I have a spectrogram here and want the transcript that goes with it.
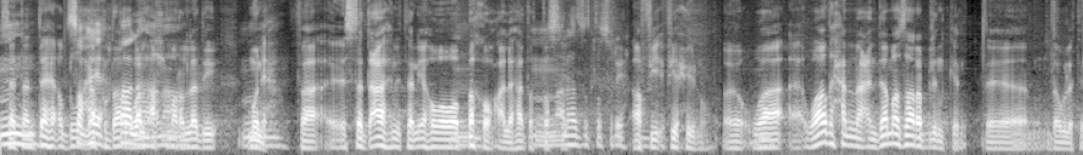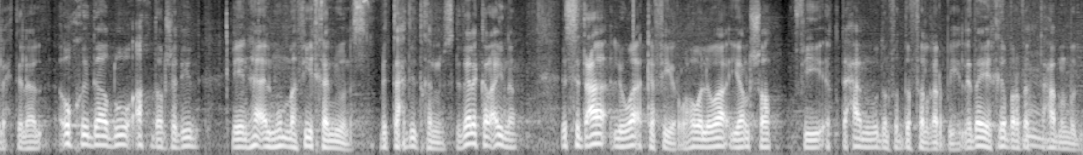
ستنتهي الضوء صحيح الأخضر والأحمر نعم. الذي منح. فاستدعاه نتنياهو ووبخه على هذا التصريح. على هذا التصريح. في في حينه. وواضح أن عندما زار بلينكن دولة الاحتلال أخذ ضوء أخضر جديد لإنهاء المهمة في خان يونس بالتحديد خان يونس. لذلك رأينا استدعاء لواء كفير وهو لواء ينشط في اقتحام المدن في الضفة الغربية لديه خبرة في اقتحام المدن.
